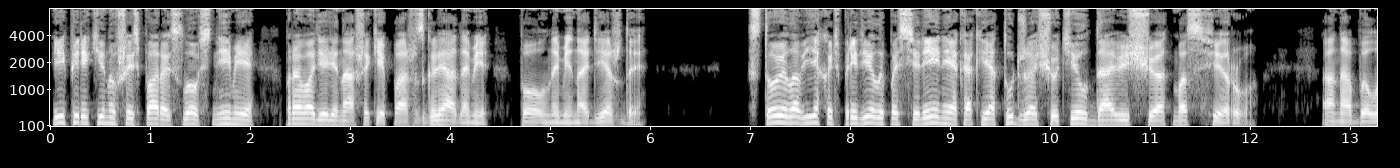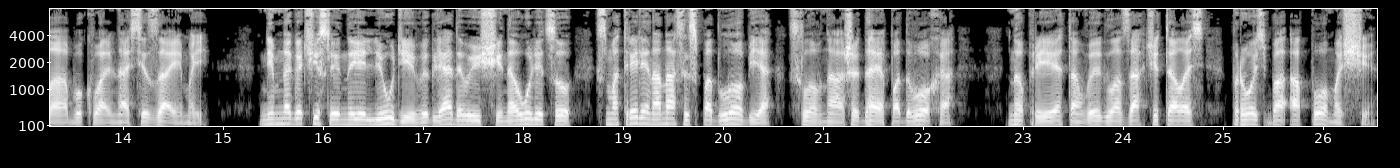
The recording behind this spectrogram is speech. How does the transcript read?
и, перекинувшись парой слов с ними, проводили наш экипаж взглядами, полными надежды. Стоило въехать в пределы поселения, как я тут же ощутил давящую атмосферу. Она была буквально осязаемой. Немногочисленные люди, выглядывающие на улицу, смотрели на нас из-под лобья, словно ожидая подвоха, но при этом в их глазах читалась просьба о помощи.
